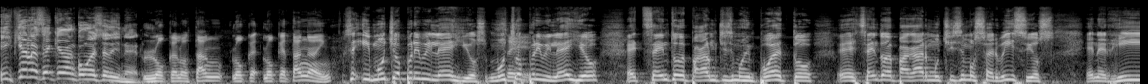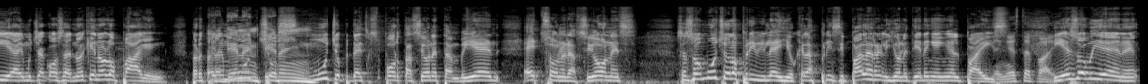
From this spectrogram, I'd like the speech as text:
¿Y quiénes se quedan con ese dinero? Lo que lo están, lo que, lo que están ahí. Sí, y muchos privilegios, muchos Sí. privilegios, exento de pagar muchísimos impuestos, exento de pagar muchísimos servicios, energía y muchas cosas. No es que no lo paguen, pero, Pero tienen, tienen- muchos, tienen- muchos de exportaciones también, exoneraciones. O sea, son muchos los privilegios que las principales religiones tienen en el país. En este país. Y eso viene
